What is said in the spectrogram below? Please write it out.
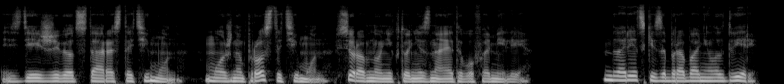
Здесь живет староста Тимон. Можно просто Тимон. Все равно никто не знает его фамилии. Дворецкий забарабанил в дверь,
